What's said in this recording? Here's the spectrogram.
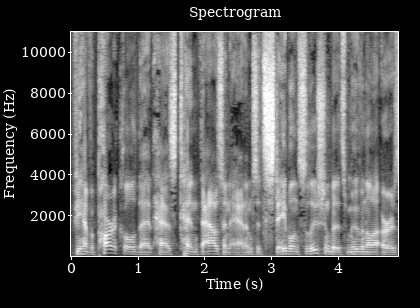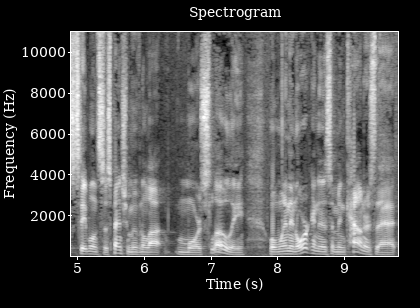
If you have a particle that has 10,000 atoms, it's stable in solution, but it's moving a lot, or it's stable in suspension, moving a lot more slowly. Well, when an organism encounters that,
